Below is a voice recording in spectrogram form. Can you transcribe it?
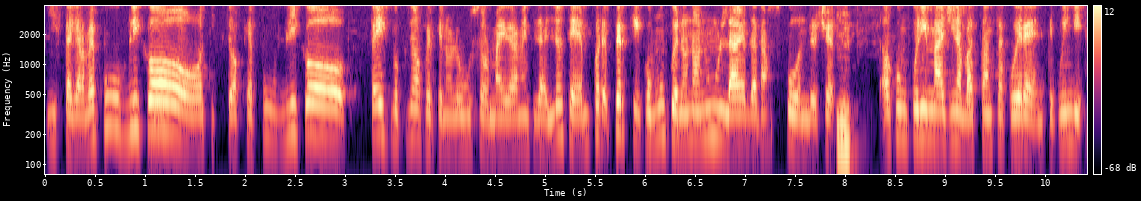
Instagram è pubblico, TikTok è pubblico, Facebook no perché non lo uso ormai veramente da illo tempore, perché comunque non ho nulla da nascondere, cioè mm. ho comunque un'immagine abbastanza coerente, quindi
